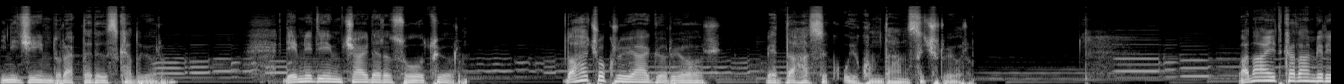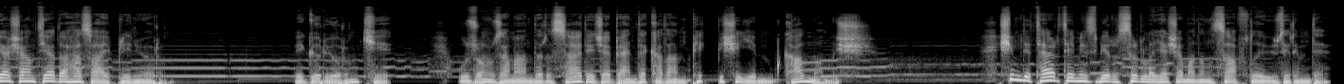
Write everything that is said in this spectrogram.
İneceğim durakları ıskalıyorum. Demlediğim çayları soğutuyorum. Daha çok rüya görüyor ve daha sık uykumdan sıçrıyorum. Bana ait kalan bir yaşantıya daha sahipleniyorum. Ve görüyorum ki uzun zamandır sadece bende kalan pek bir şeyim kalmamış. Şimdi tertemiz bir sırla yaşamanın saflığı üzerimde.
